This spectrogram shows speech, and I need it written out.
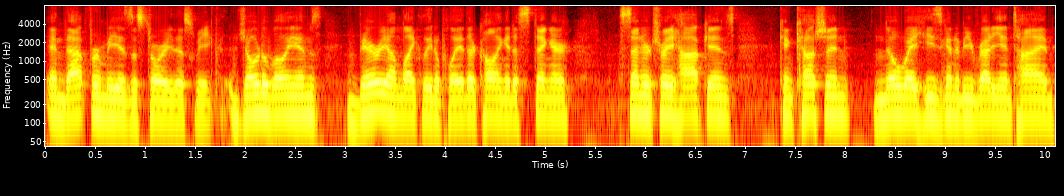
And that for me is the story this week. Jonah Williams, very unlikely to play. They're calling it a stinger. Center Trey Hopkins, concussion. No way he's going to be ready in time.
